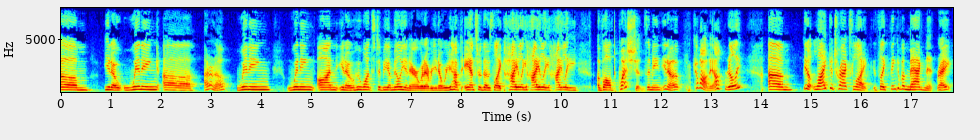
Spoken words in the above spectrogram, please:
um, you know, winning, uh, I don't know, winning, winning on, you know, who wants to be a millionaire or whatever, you know, where you have to answer those like highly, highly, highly evolved questions. I mean, you know, come on now, really? Um, you know, like attracts like. It's like think of a magnet, right?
